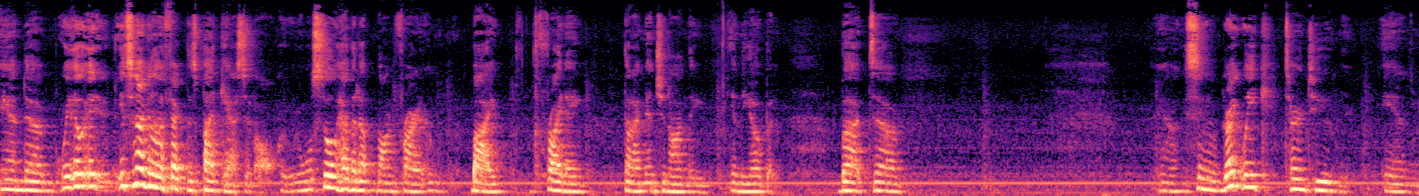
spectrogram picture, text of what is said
And um, it, it's not going to affect this podcast at all. We'll still have it up on Friday by Friday that I mentioned on the in the open. But uh, you know, it's a great week. Turn to and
